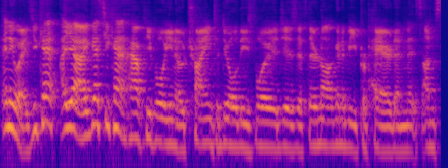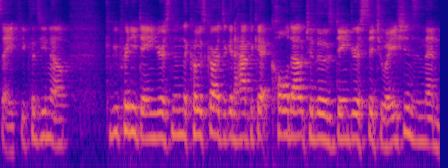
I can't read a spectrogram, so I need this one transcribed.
Anyways, you can't, uh, yeah, I guess you can't have people, you know, trying to do all these voyages if they're not going to be prepared and it's unsafe because, you know, it could be pretty dangerous and then the Coast Guards are going to have to get called out to those dangerous situations and then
